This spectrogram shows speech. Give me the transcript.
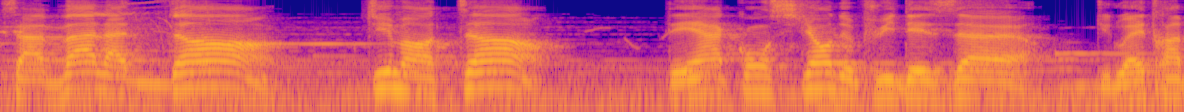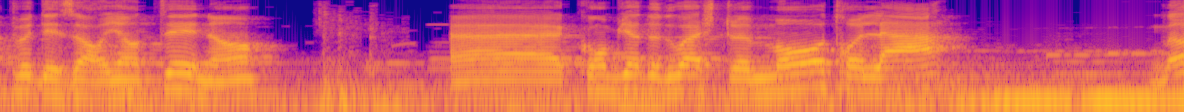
Ça va là-dedans Tu m'entends? T'es inconscient depuis des heures. Tu dois être un peu désorienté, non? Euh, combien de doigts je te montre là?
